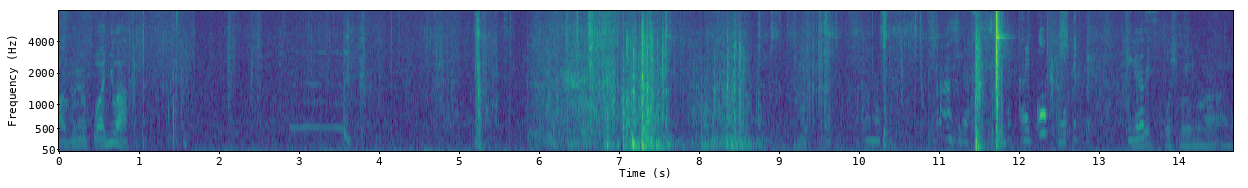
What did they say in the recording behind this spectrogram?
Bago na upuan nyo ah. Aray ko, putik. Sigas. Push mo yung mga ano.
